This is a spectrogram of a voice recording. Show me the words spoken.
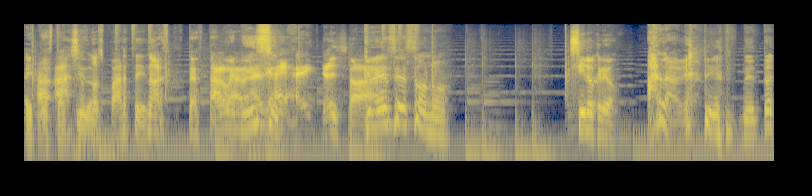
ahí Ah, está ah, son chido. dos partes. No, está, está Ah, buenísimo. ¿Crees eso o no? Sí lo creo. A la neta.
